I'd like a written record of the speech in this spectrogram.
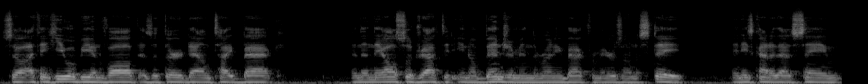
So I think he will be involved as a third down type back. And then they also drafted Eno Benjamin, the running back from Arizona State, and he's kind of that same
